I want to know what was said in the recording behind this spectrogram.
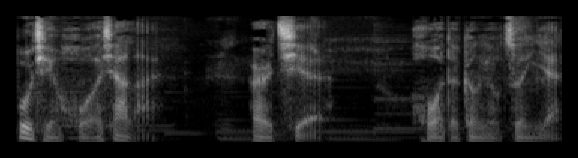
不仅活下来，而且活得更有尊严。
